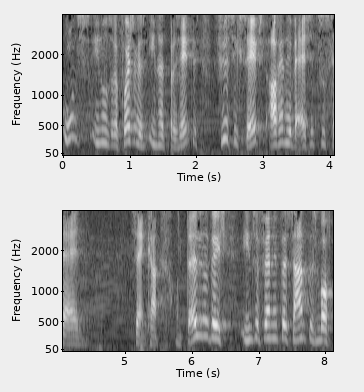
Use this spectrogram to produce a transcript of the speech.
uns in unserer Vorstellung als Inhalt präsent ist, für sich selbst auch eine Weise zu sein sein kann. Und das ist natürlich insofern interessant, das macht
